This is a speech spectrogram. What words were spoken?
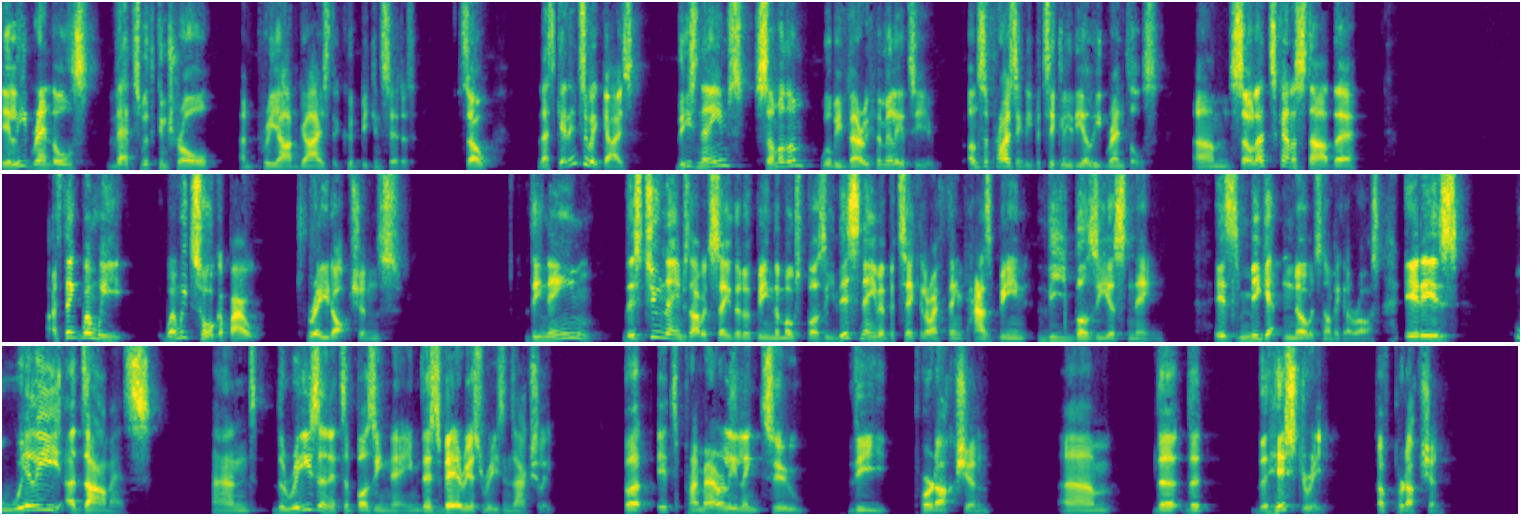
elite rentals, vets with control, and pre-arb guys that could be considered. So let's get into it, guys. These names, some of them will be very familiar to you, unsurprisingly, particularly the elite rentals. Um, so let's kind of start there. I think when we when we talk about trade options, the name there's two names I would say that have been the most buzzy. This name in particular, I think, has been the buzziest name. It's Miguel. No, it's not Miguel Ross. It is Willy Adames. And the reason it's a buzzy name, there's various reasons actually, but it's primarily linked to the production, um, the the the history of production,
